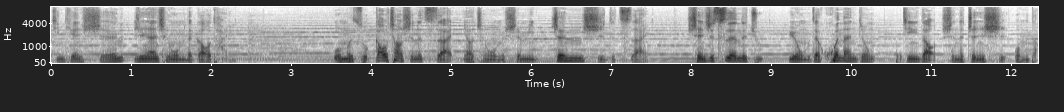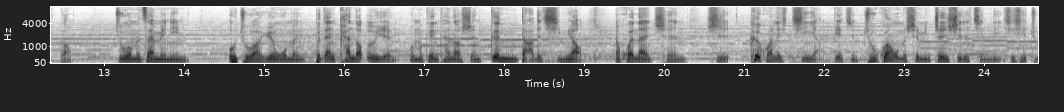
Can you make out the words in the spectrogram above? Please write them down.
今天神仍然成我们的高台。我们所高唱神的慈爱，要成我们生命真实的慈爱。神是赐恩的主，愿我们在困难中经历到神的真实。我们祷告，主，我们赞美您。哦，主啊，愿我们不但看到恶人，我们更看到神更大的奇妙，让患难成使客观的信仰变成主观我们生命真实的经历。谢谢主，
